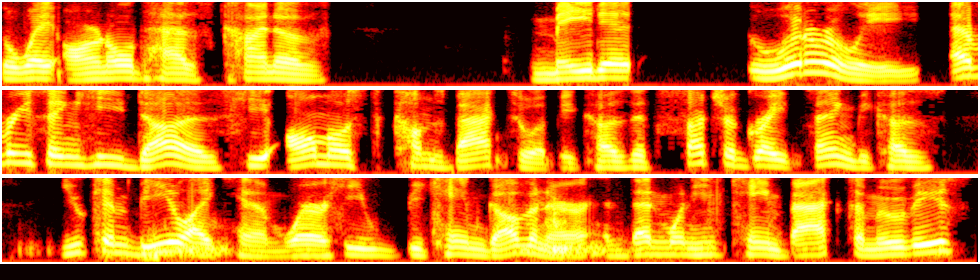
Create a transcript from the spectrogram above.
the way arnold has kind of made it literally everything he does, he almost comes back to it because it's such a great thing because you can be like him where he became governor and then when he came back to movies,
